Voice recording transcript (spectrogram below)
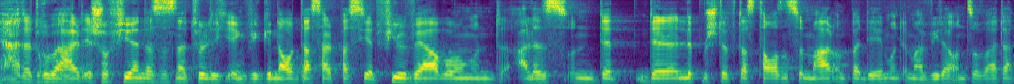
ja, darüber halt echauffieren, dass es natürlich irgendwie genau das halt passiert. Viel Werbung und alles und der, der Lippenstift das tausendste Mal und bei dem und immer wieder und so weiter.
